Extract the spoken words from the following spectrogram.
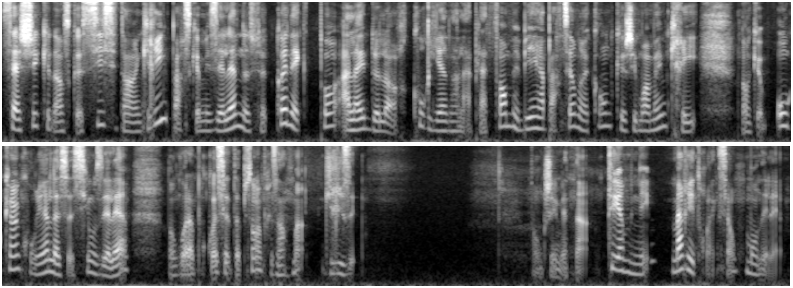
Sachez que dans ce cas-ci, c'est en gris parce que mes élèves ne se connectent pas à l'aide de leur courriel dans la plateforme, mais bien à partir d'un compte que j'ai moi-même créé. Donc, il n'y a aucun courriel associé aux élèves. Donc, voilà pourquoi cette option est présentement grisée. Donc, j'ai maintenant terminé ma rétroaction pour mon élève.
